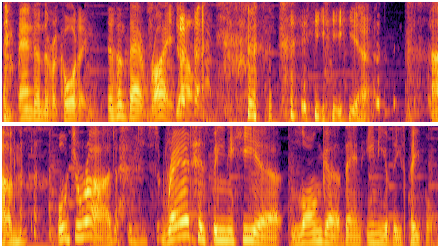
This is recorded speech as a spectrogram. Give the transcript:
And in the recording. Isn't that right, Marley? yeah. Um, well, Gerard, Rad has been here longer than any of these people.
